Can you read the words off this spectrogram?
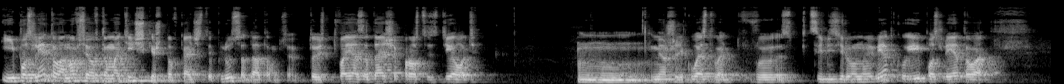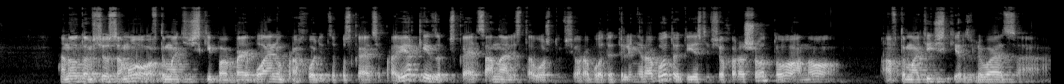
и после этого оно все автоматически, что в качестве плюса, да, там все. То есть твоя задача просто сделать merge request в специализированную ветку, и после этого оно там все само автоматически по пайплайну проходит, запускаются проверки, запускается анализ того, что все работает или не работает, и если все хорошо, то оно автоматически разливается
